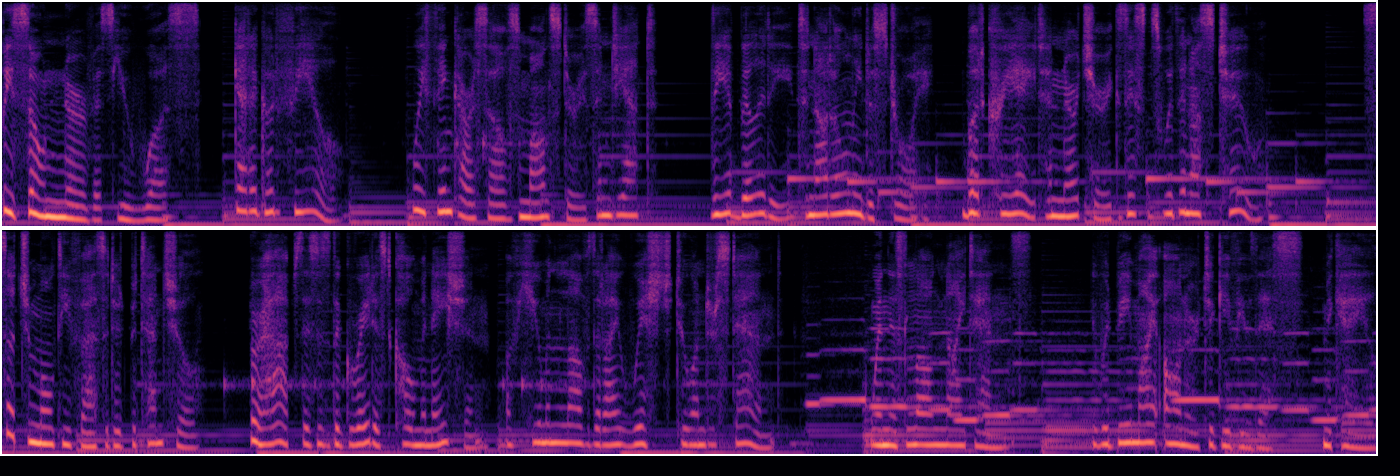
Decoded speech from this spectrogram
be so nervous, you wuss. Get a good feel. We think ourselves monsters, and yet, the ability to not only destroy, but create and nurture exists within us too. Such multifaceted potential. Perhaps this is the greatest culmination of human love that I wished to understand. When this long night ends, it would be my honor to give you this, Mikhail.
